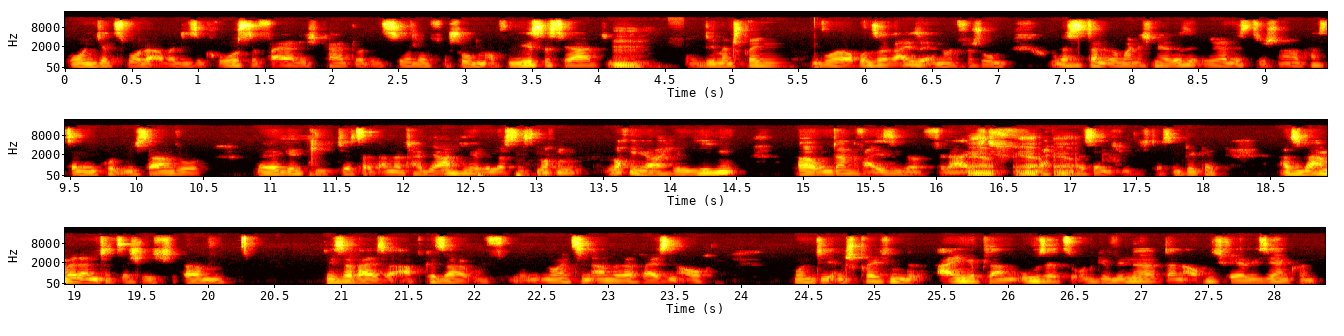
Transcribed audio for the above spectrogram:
Und jetzt wurde aber diese große Feierlichkeit dort in Seattle verschoben auf nächstes Jahr. Die, mhm. Dementsprechend wurde auch unsere Reise erneut verschoben. Und das ist dann irgendwann nicht mehr realistisch. Ne? Du kannst dann den Kunden nicht sagen, so, äh, Geld liegt jetzt seit anderthalb Jahren hier, wir lassen es noch ein, noch ein Jahr hier liegen äh, und dann reisen wir vielleicht. Ja, ja, ja. weiß ja nicht, wie sich das entwickelt. Also da haben wir dann tatsächlich ähm, diese Reise abgesagt und 19 andere Reisen auch und die entsprechend eingeplanten Umsätze und Gewinne dann auch nicht realisieren können,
